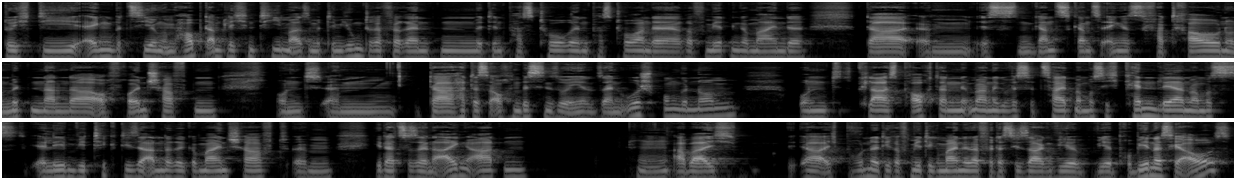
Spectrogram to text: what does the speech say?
durch die engen Beziehungen im hauptamtlichen Team, also mit dem Jugendreferenten, mit den Pastorinnen, Pastoren der reformierten Gemeinde, da ähm, ist ein ganz, ganz enges Vertrauen und Miteinander, auch Freundschaften. Und ähm, da hat es auch ein bisschen so seinen Ursprung genommen. Und klar, es braucht dann immer eine gewisse Zeit. Man muss sich kennenlernen, man muss erleben, wie tickt diese andere Gemeinschaft. Ähm, jeder hat so seine Eigenarten. Mhm, aber ich, ja, ich bewundere die reformierte Gemeinde dafür, dass sie sagen, wir, wir probieren das hier aus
